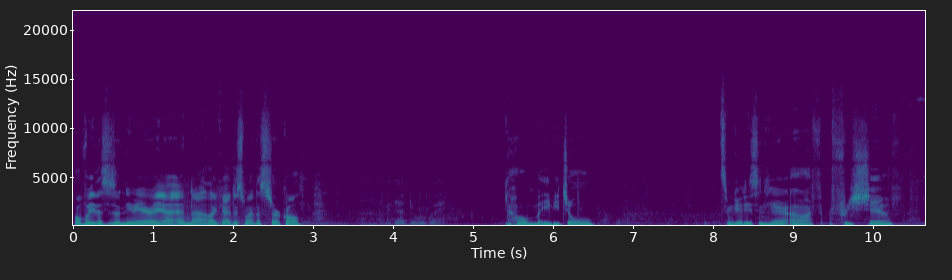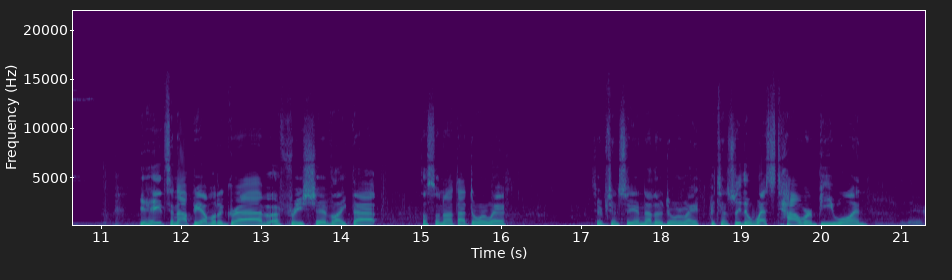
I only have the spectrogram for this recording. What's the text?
Hopefully this is a new area and not like I just went in a circle. That doorway. Oh, maybe Joel. Some goodies in here. Oh, a free shiv. You hate to not be able to grab a free shiv like that. It's also not that doorway. Is there potentially another doorway? Potentially the West Tower B1. Over there.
